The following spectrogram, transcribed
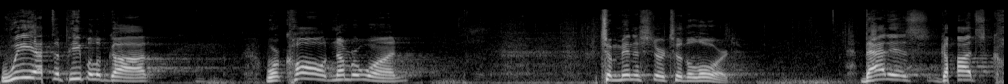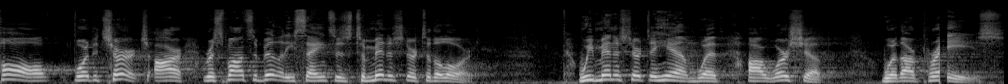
We, as the people of God, were called, number one, to minister to the Lord. That is God's call for the church. Our responsibility, saints, is to minister to the Lord. We minister to Him with our worship, with our praise.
